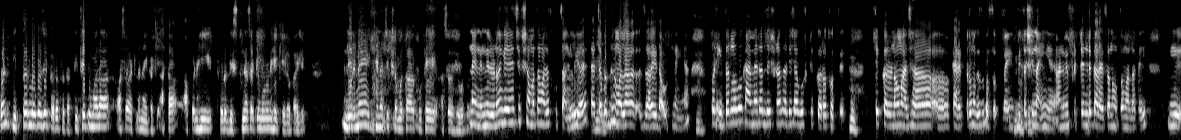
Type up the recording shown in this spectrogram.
पण इतर लोक जे करत होतात तिथे तुम्हाला असं वाटलं नाही का की आता आपण ही थोडं दिसण्यासाठी म्हणून हे केलं पाहिजे? निर्णय घेण्याची क्षमता कुठे असं हे होतं? नाही नाही निर्णय घेण्याची क्षमता माझ्यात खूप चांगली आहे. त्याच्याबद्दल मला जराही डाऊट नाही आहे पण इतर लोक कॅमेऱ्यात दिसण्यासाठी ज्या गोष्टी करत होते. ते करणं माझ्या कॅरेक्टर मध्येच बसत नाही. मी तशी नाहीये आणि मी प्रिटेंड करायचं नव्हतं मला काही. मी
